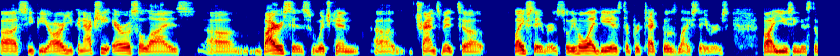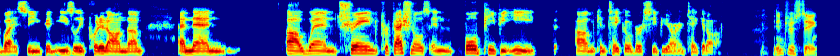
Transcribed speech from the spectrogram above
uh, CPR, you can actually aerosolize um, viruses, which can uh, transmit to lifesavers. So the whole idea is to protect those lifesavers by using this device. So you can easily put it on them, and then uh, when trained professionals in full PPE um, can take over CPR and take it off. Interesting.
